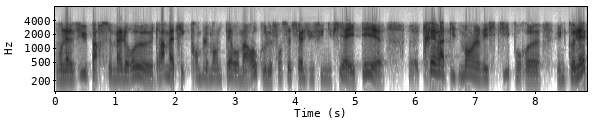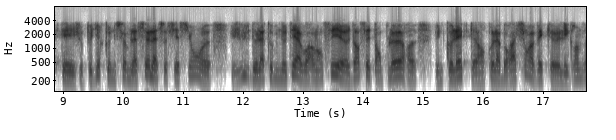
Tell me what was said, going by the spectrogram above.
on l'a vu par ce malheureux, euh, dramatique tremblement de terre au Maroc où le Fonds social juif unifié a été euh, euh, très rapidement investi pour une collecte et je peux dire que nous sommes la seule association juive de la communauté à avoir lancé dans cette ampleur une collecte en collaboration avec les grandes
